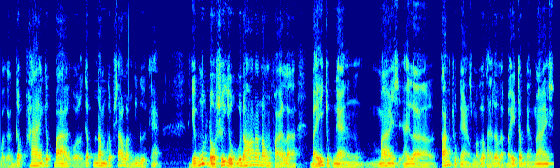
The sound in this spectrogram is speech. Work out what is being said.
gần gấp 2, gấp 3 hoặc là gấp 5, gấp 6 lần những người khác cái mức độ sử dụng của đó, nó không phải là 70 ngàn mai hay là 80 ngàn, mà có thể đó là 700 ngàn mai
